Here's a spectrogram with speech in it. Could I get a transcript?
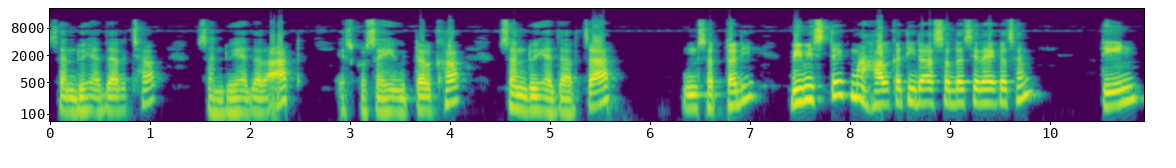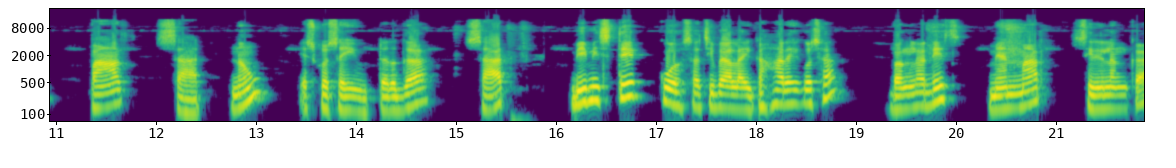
सन् दुई हज़ार छ, सन् दुई हज़ार आठ। यसको सही उत्तर ख सन् दुई हज़ार चार, उनसत्तरी। बिमस्टेकमा हाल कति राज सदस्य रहेका छन्? तिन, पाँच सात नौ। यसको सही उत्तर ग सात। बिमस्टेकको सचिवालय कहाँ रहेको छ? Bangladesh Myanmar Sri Lanka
